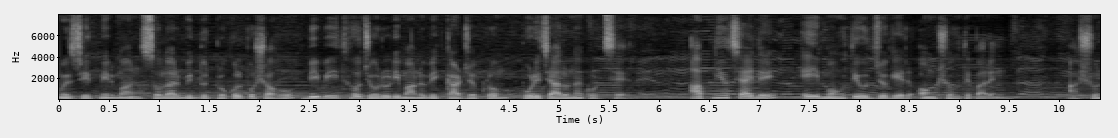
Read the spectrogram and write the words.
মসজিদ নির্মাণ সোলার বিদ্যুৎ প্রকল্প সহ বিবিধ জরুরি মানবিক কার্যক্রম পরিচালনা করছে আপনিও চাইলে এই মহতি উদ্যোগের অংশ হতে পারেন আসুন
